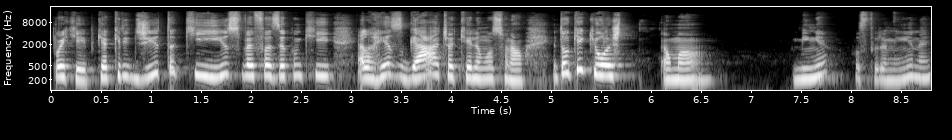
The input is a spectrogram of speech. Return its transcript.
Por quê? Porque acredita que isso vai fazer com que ela resgate aquele emocional. Então o que que hoje é uma minha postura minha, né?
